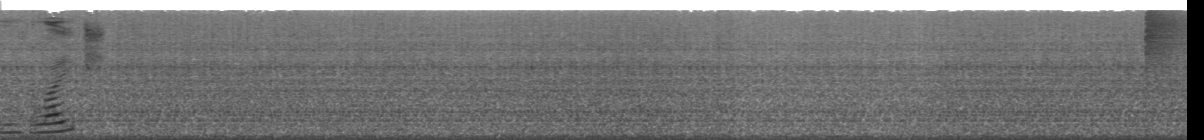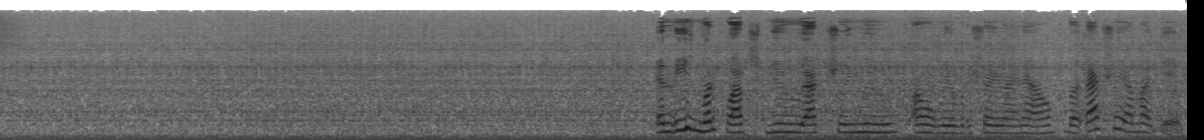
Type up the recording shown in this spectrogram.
These lights. And these mud flaps do actually move. I won't be able to show you right now, but actually I might be able to.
